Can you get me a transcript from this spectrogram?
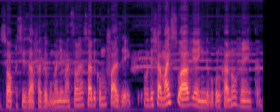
Só precisar fazer alguma animação já sabe como fazer. Vou deixar mais suave ainda, vou colocar 90.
